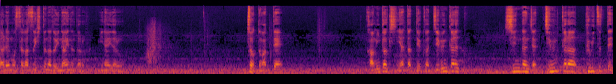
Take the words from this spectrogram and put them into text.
誰も探す人などいないのだろう。いないだろう。ちょっと待って。神隠しにあったっていうか自分から死んだんじゃん自分から首つって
